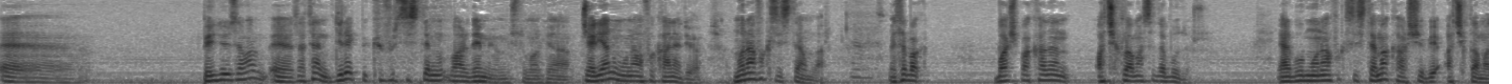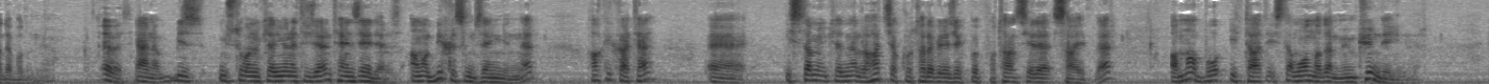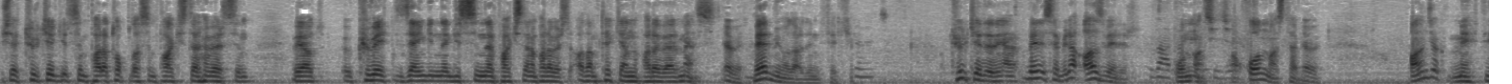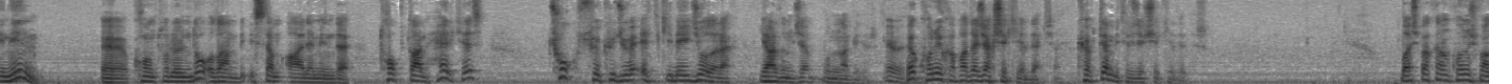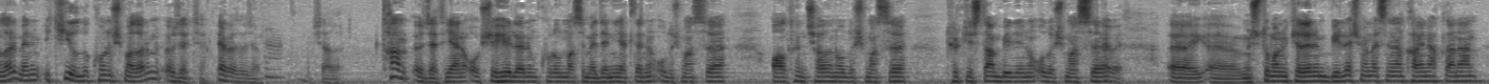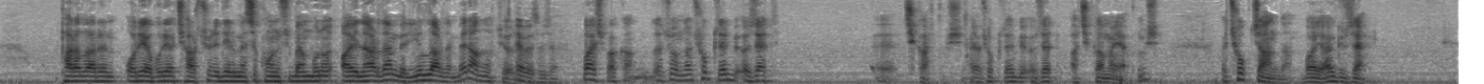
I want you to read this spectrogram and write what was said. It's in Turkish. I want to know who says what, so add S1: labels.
S1: e, Bediüzzaman e, zaten direkt bir küfür sistemi var demiyor Müslüman ülkeler. Ceryan-ı münafıkane diyor. Münafık sistem var.
S2: Evet.
S1: Mesela bak başbakanın açıklaması da budur. Yani bu münafık sisteme karşı bir açıklamada bulunuyor.
S3: Evet.
S1: Yani biz Müslüman ülkelerin yöneticilerini tenzih ederiz. Ama bir kısım zenginler hakikaten e, İslam ülkelerini rahatça kurtarabilecek bir potansiyele sahipler. Ama bu İttihat-ı İslam olmadan mümkün değildir. İşte Türkiye gitsin para toplasın, Pakistan'a versin veya Küveyt zenginler gitsinler Pakistan'a para versin. Adam tek yanlı para vermez.
S3: Evet.
S1: Vermiyorlardı nitekim.
S2: Evet.
S1: Türkiye'de de yani verirse bile az verir.
S2: Zaten
S1: Olmaz. Ha, Olmaz tabii.
S3: Evet.
S1: Ancak Mehdi'nin e, kontrolünde olan bir İslam aleminde toptan herkes çok sökücü ve etkileyici olarak yardımcı bulunabilir.
S3: Evet.
S1: Ve konuyu kapatacak şekilde, kökten bitirecek şekildedir. Başbakan konuşmaları benim iki yıllık konuşmalarımın özeti.
S3: Evet hocam.
S2: Evet.
S3: İnşallah.
S1: Tam özeti yani o şehirlerin kurulması, medeniyetlerin oluşması, altın çağın oluşması, Türkistan Birliği'nin oluşması,
S3: Evet.
S1: e, e, Müslüman ülkelerin birleşmemesinden kaynaklanan paraların oraya buraya çarçur edilmesi konusu ben bunu aylardan beri, yıllardan beri anlatıyorum.
S3: Evet hocam.
S1: Başbakan da ondan çok güzel bir özet e, çıkartmış. Yani
S3: Evet.
S1: Çok güzel bir özet açıklama yapmış. Ve çok candan, bayağı güzel.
